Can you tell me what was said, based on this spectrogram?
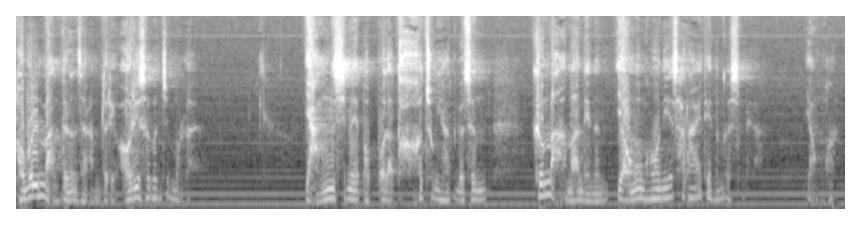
법을 만드는 사람들이 어리석은지 몰라요. 양심의 법보다 더 중요한 것은 그 마음 안에는 영혼이 살아야 되는 것입니다. 영혼.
